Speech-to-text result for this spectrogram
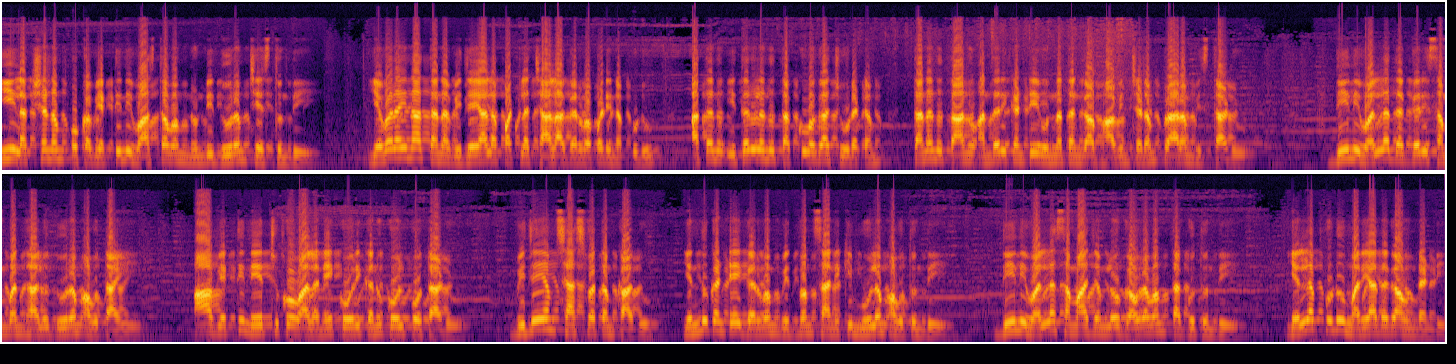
ఈ లక్షణం ఒక వ్యక్తిని వాస్తవం నుండి దూరం చేస్తుంది. ఎవరైనా తన విజయాల పట్ల చాలా గర్వపడినప్పుడు అతను ఇతరులను తక్కువగా చూడటం తనను తాను అందరికంటే ఉన్నతంగా భావించడం ప్రారంభిస్తాడు. దీని వల్ల దగ్గరి సంబంధాలు దూరం అవుతాయి. ఆ వ్యక్తి నేర్చుకోవాలనే కోరికను కోల్పోతాడు. విజయం శాశ్వతం కాదు. ఎందుకంటే గర్వం విధ్వంసానికి మూలం అవుతుంది. దీని వల్ల సమాజంలో గౌరవం తగ్గుతుంది. ఎల్లప్పుడూ మర్యాదగా ఉండండి.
